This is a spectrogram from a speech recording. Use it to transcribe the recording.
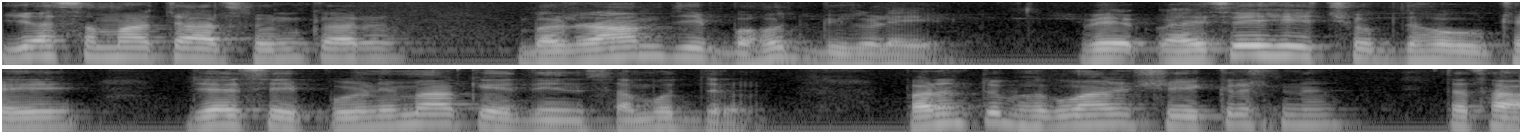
यह समाचार सुनकर बलराम जी बहुत बिगड़े। वे वैसे ही क्षुब्ध हो उठे जैसे पूर्णिमा के दिन समुद्र, परंतु भगवान श्री कृष्ण तथा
